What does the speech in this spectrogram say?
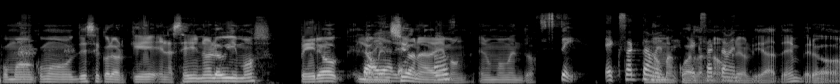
como, como de ese color, que en la serie no lo vimos, pero lo menciona Demon en un momento. Sí, Exactamente. No me acuerdo exactamente. el nombre, olvídate, pero...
